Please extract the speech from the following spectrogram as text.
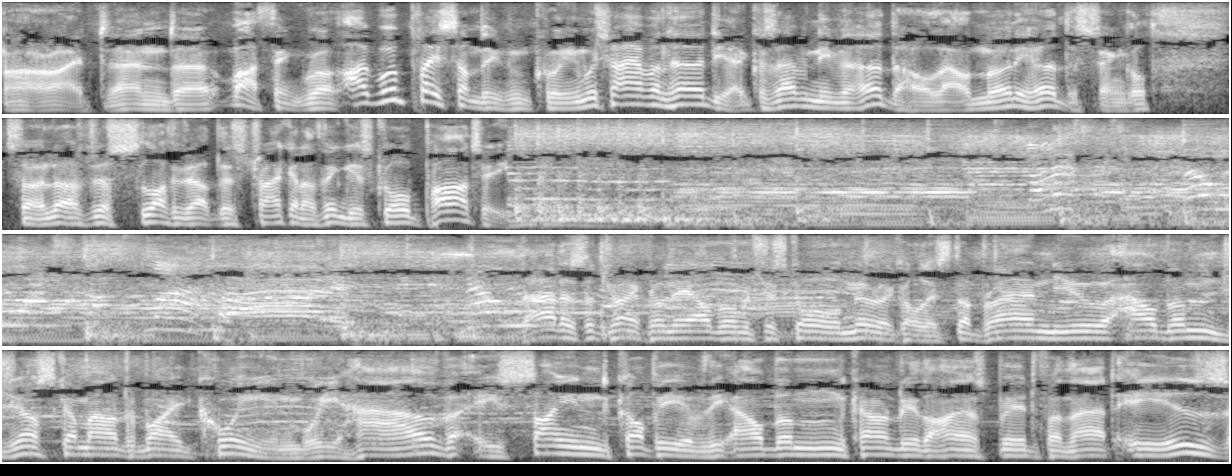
All right, and uh, well, I think well, I will play something from Queen, which I haven't heard yet because I haven't even heard the whole album. I only heard the single, so I've just slotted up this track, and I think it's called Party. That is a track from the album which is called Miracle. It's the brand new album just come out by Queen. We have a signed copy of the album. Currently, the highest bid for that is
